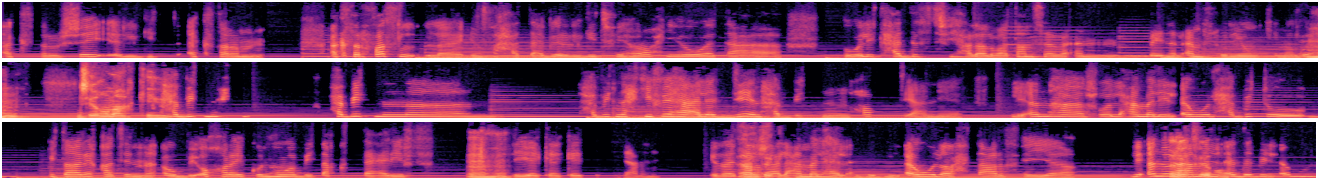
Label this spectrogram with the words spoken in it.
أكثر شيء لقيت أكثر أكثر فصل إن صح التعبير لقيت فيه روحي هو تاع هو اللي تحدثت فيه على الوطن سواء بين الأمس واليوم كما قلت. حبيت نحكي حبيت ن... حبيت نحكي فيها على الدين حبيت نحط يعني لأنها شغل عملي الأول حبيته بطريقة أو بأخرى يكون هو بطاقة تعريف لي ككاتب يعني. إذا ترجع لعملها الأدبي الأول راح تعرف هي لأنه العمل الأدبي الأول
